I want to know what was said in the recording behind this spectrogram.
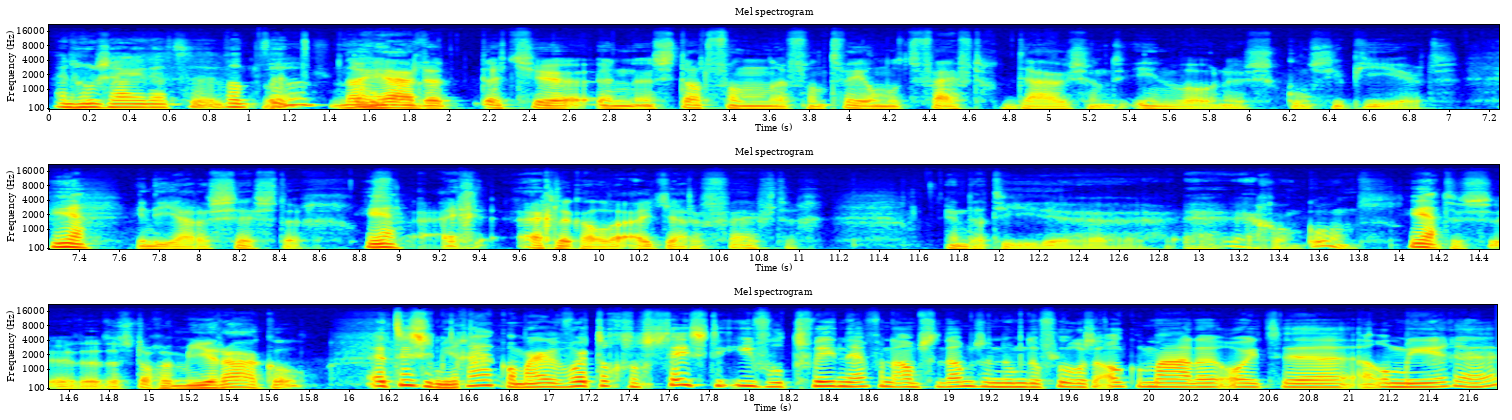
En hoe zou je dat... eh, want het- Nou ja, dat, dat je een, een stad van, eh, van 250.000 inwoners concipieert ja, in de jaren 60. Ja. Eigen- eigenlijk al uit jaren 50. En dat die eh, er, gewoon komt. Ja. Dat, is, eh, dat is toch een mirakel. het is een mirakel, maar het wordt toch nog steeds de evil twin hè, van Amsterdam. Zo noemde Floris Alkemade ooit eh, Almere. Hè?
